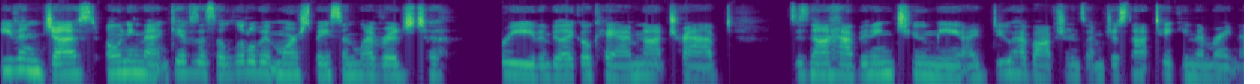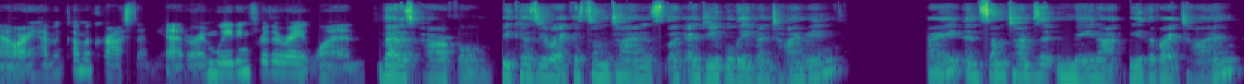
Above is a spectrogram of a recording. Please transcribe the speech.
even just owning that gives us a little bit more space and leverage to breathe and be like, okay, I'm not trapped. This is not happening to me. I do have options. I'm just not taking them right now, or I haven't come across them yet, or I'm waiting for the right one. That is powerful because you're right. Because sometimes, like, I do believe in timing, right? And sometimes it may not be the right time.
